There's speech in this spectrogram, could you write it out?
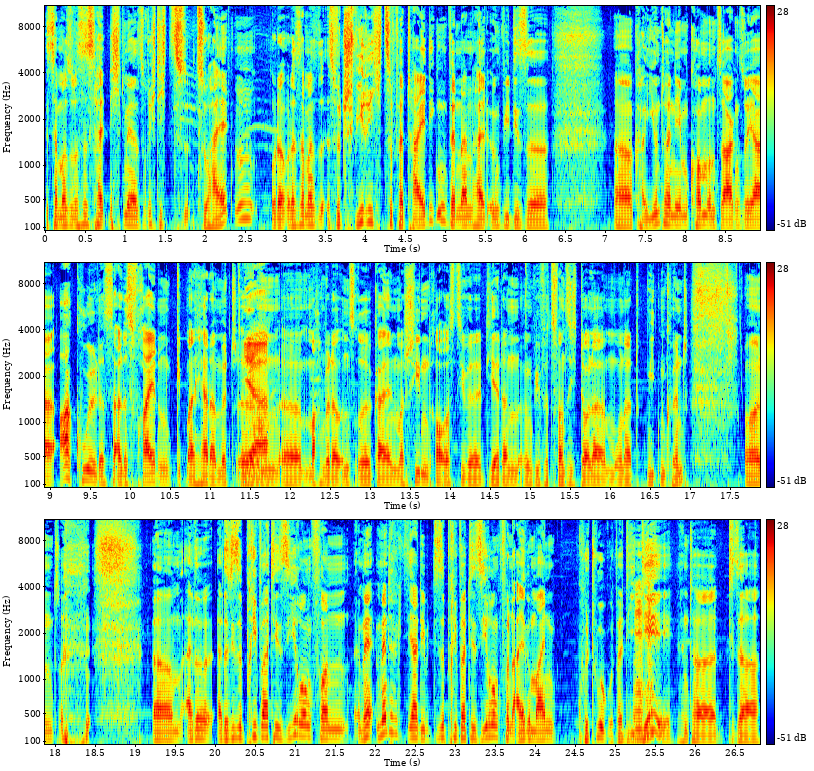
ich sag mal so, das ist halt nicht mehr so richtig zu, zu halten oder, oder sag mal so, es wird schwierig zu verteidigen, wenn dann halt irgendwie diese äh, KI-Unternehmen kommen und sagen so, ja, ah cool, das ist alles frei, dann gib mal her damit. Äh, Ja. Dann äh, machen wir da unsere geilen Maschinen draus, die wir, die ihr dann irgendwie für 20 Dollar im Monat mieten könnt. Und ähm, also, also diese Privatisierung von, im Endeffekt, ja, die, diese Privatisierung von allgemeinen Kulturgut, weil die Mhm. Idee hinter dieser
